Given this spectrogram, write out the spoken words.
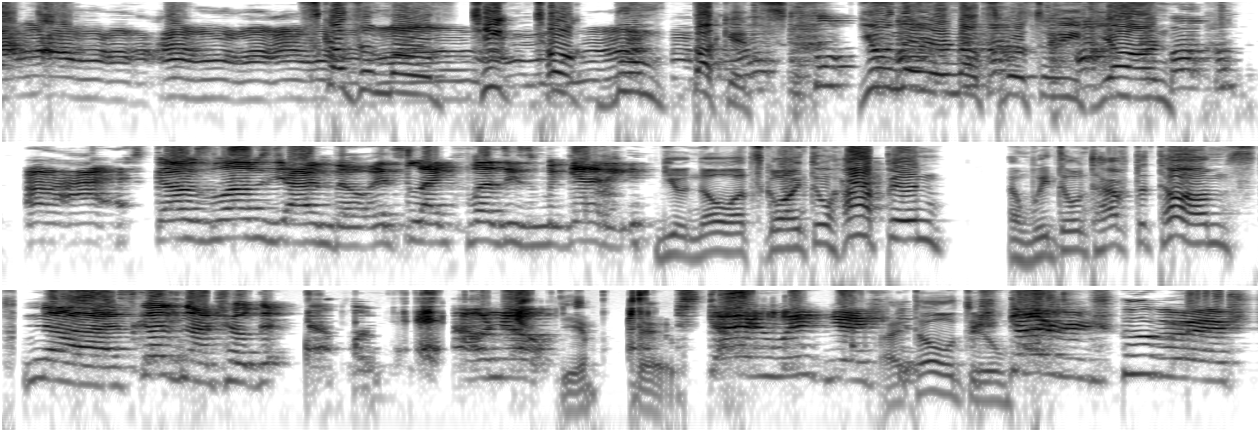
Scuzz and Mauve, TikTok boom buckets. You know you're not supposed to eat yarn. Scuzz loves yarn though. It's like fuzzy spaghetti. You know what's going to happen, and we don't have the toms. Nah, Scuzz not choking. Oh no. Yep, there. Starting weakness. I told you. Starting hubris.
